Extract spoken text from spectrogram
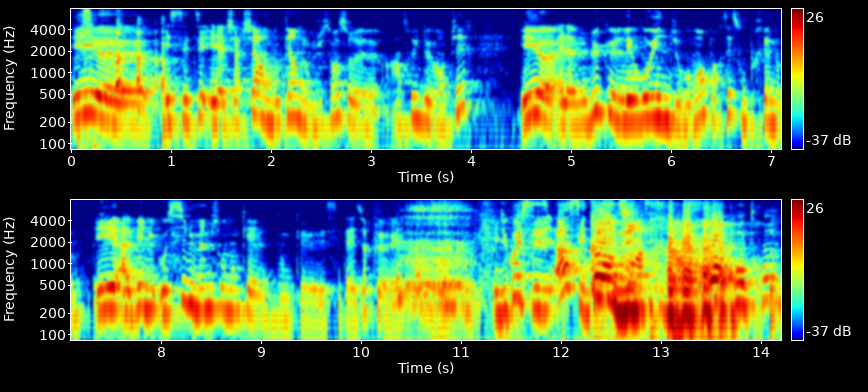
Et, euh, et, c'était, et elle cherchait un bouquin donc justement sur un truc de vampire. Et euh, elle avait vu que l'héroïne du roman portait son prénom. Et avait aussi le même surnom qu'elle. Donc euh, c'est-à-dire que. Et du coup elle s'est dit Ah, c'est une Candy. coïncidence. Rencontrons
